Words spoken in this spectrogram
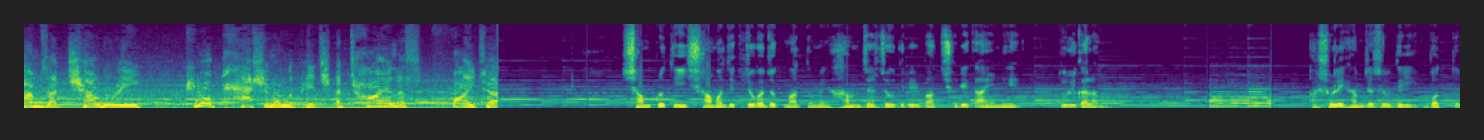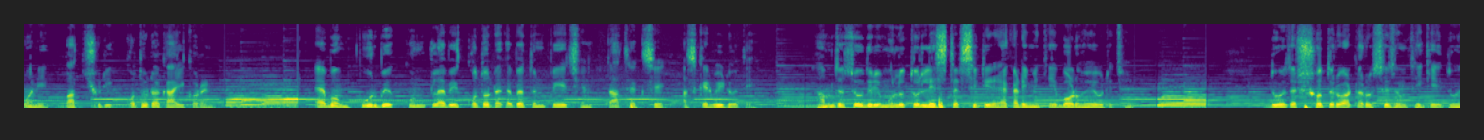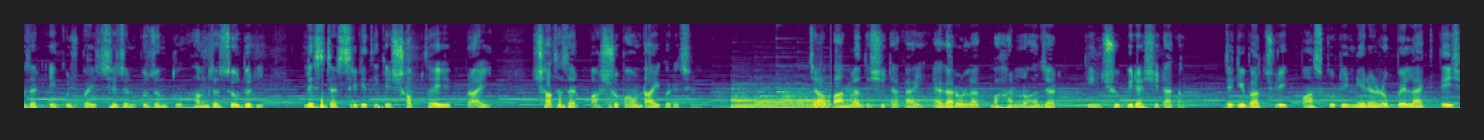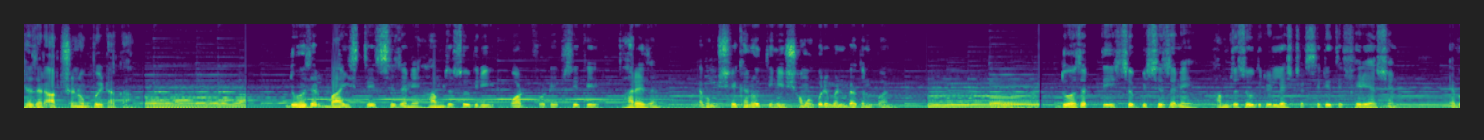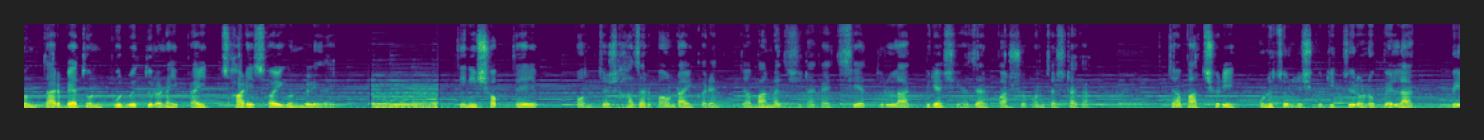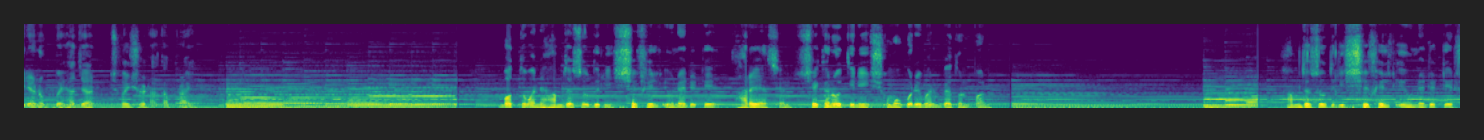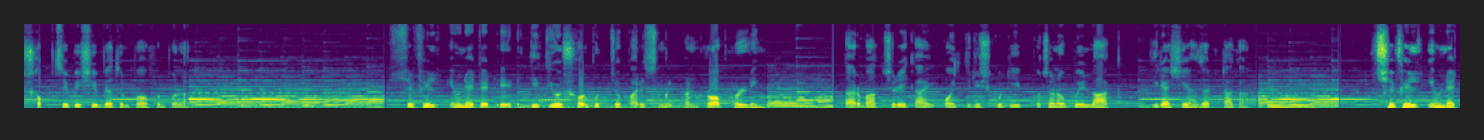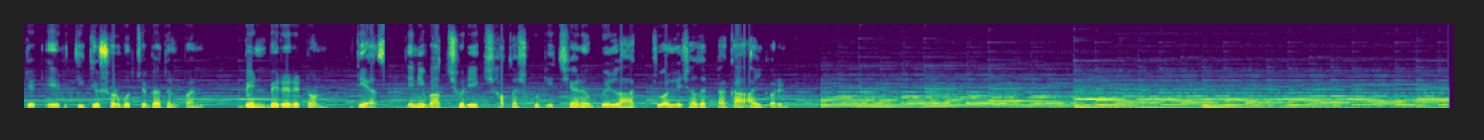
Hamza Chowdhury, pure passion on the pitch, a tireless fighter. সম্প্রতি সামাজিক যোগাযোগ মাধ্যমে হামজা চৌধুরীর বাৎসরিক আয় নিয়ে তুলকালাম আসলে হামজা চৌধুরী বর্তমানে বাৎসরিক কত টাকা আয় করেন? এবং পূর্বে কোন ক্লাবে কত টাকা বেতন পেয়েছেন তা থাকছে আজকের ভিডিওতে। হামজা চৌধুরী মূলত লেস্টার সিটির একাডেমিতে বড় হয়ে উঠেছেন। দু হাজার সতেরো আঠারো সিজন থেকে দু হাজার একুশ বাইশ সিজন পর্যন্ত হামজা চৌধুরী লেস্টার সিটি থেকে সপ্তাহে প্রায় সাত হাজার পাঁচশো পাউন্ড আয় করেছেন, যা বাংলাদেশি টাকায় এগারো লাখ বাহান্ন হাজার তিনশো বিরাশি টাকা, যেটি বাৎসরিক পাঁচ কোটি নিরানব্বই লাখ তেইশ হাজার আটশো নব্বই টাকা। দু হাজার বাইশ তেইশ সিজনে হামজা চৌধুরী ওয়াটফোর্ড এফসিতে ধারে যান এবং সেখানেও তিনি সমপরিমাণ বেতন পান। দু হাজার তেইশ চব্বিশ সিজনে হামজা চৌধুরী লেস্টার সিটিতে ফিরে আসেন এবং তার বেতন পূর্বের তুলনায় প্রায় সাড়ে ছয় গুণ বেড়ে যায়। তিনি সপ্তাহে পঞ্চাশ হাজার পাউন্ড আয় করেন, যা বাংলাদেশি টাকায় ছিয়াত্তর লাখ বিরাশি হাজার পাঁচশো পঞ্চাশ টাকা, যা বাৎসরিক উনচল্লিশ কোটি চুরানব্বই লাখ বিরানব্বই হাজার ছয়শো টাকা প্রায়। বর্তমানে হামজা চৌধুরী শেফিল্ড ইউনাইটেডে ধারে আছেন, সেখানেও তিনি সমপরিমাণ বেতন পান। হামজা চৌধুরী শেফিল্ড ইউনাইটেডের সবচেয়ে বেশি বেতন পাওয়া ফুটবলার। শেফিল্ড ইউনাইটেড এর দ্বিতীয় সর্বোচ্চ পারিশ্রমিক পান রব হোল্ডিং। তার বাৎসরিক আয় পঁয়ত্রিশ কোটি পঁচানব্বই লাখ তিরাশি হাজার টাকা। শেফিল্ড ইউনাইটেড এর তৃতীয় সর্বোচ্চ বেতন পান বেন বেরেরেটন ডিয়াস তিনি বাৎসরিক সাতাশ কোটি ছিয়ানব্বই লাখ চুয়াল্লিশ হাজার টাকা আয় করেন।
